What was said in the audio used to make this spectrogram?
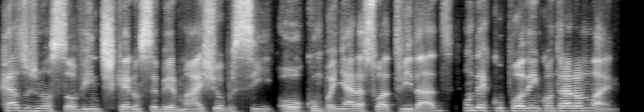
Caso os nossos ouvintes queiram saber mais sobre si ou acompanhar a sua atividade, onde é que o podem encontrar online?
